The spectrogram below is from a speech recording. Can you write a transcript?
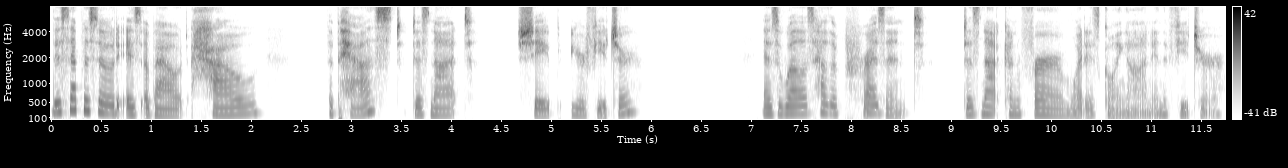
This episode is about how the past does not shape your future, as well as how the present does not confirm what is going on in the future,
